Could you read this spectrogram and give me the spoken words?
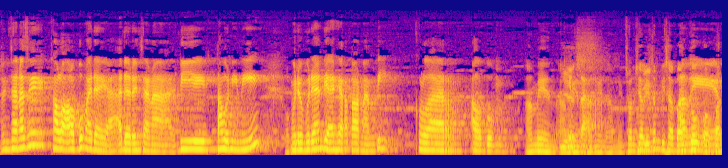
rencana sih kalau album ada ya, ada rencana di tahun ini. Mudah-mudahan di akhir tahun nanti keluar album. Amin, amin, Yes. amin, amin. Sosialism bisa bantu Amin. kok, Pat.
